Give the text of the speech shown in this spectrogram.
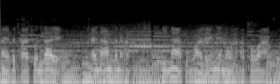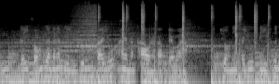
ให้ประชาชนได้ ช้น้ำกันนะครับปีหน้าผมว่าแล้งแน่นอนนะครับ เพราะว่าฝนเหลืออีกสองเดือนเท่านั้นเองรุ้นพายุให้มันเข้านะครับ แต่ว่าช่วงนี้พายุตีขึ้น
